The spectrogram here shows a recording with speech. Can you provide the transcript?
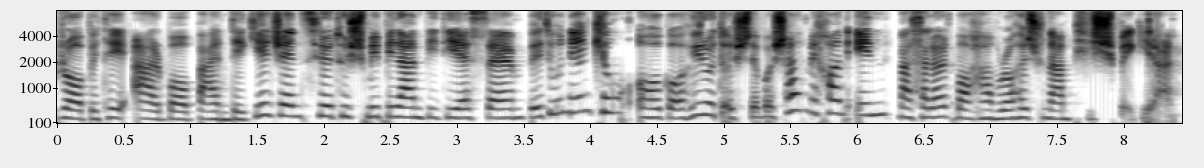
رابطه ارباب بندگی جنسی رو توش می‌بینن BDSM بدون اینکه اون آگاهی رو داشته باشن می‌خوان این مثلا با همراهشون هم پیش بگیرن.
